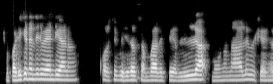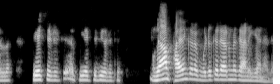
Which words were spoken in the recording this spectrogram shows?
പക്ഷെ പഠിക്കുന്നതിന് വേണ്ടിയാണ് കുറച്ച് ബിരുദം സമ്പാദിച്ച് എല്ലാ മൂന്ന് നാല് വിഷയങ്ങളിൽ P H D P H D എടുത്ത്. ഞാൻ ഭയങ്കര മിടുക്കരാണെന്ന് കാണിക്കാനല്ല.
